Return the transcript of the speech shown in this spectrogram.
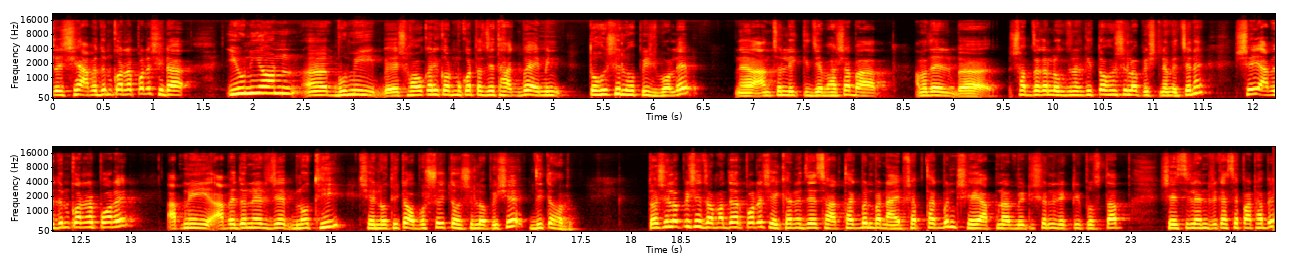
তো সে আবেদন করার পরে সেটা ইউনিয়ন ভূমি সহকারী কর্মকর্তা যে থাকবে আই মিন তহসিল অফিস বলে আঞ্চলিক যে ভাষা বা আমাদের সব জায়গার লোকজন আর কি তহসিল অফিস নামে চেনে, সেই আবেদন করার পরে আপনি আবেদনের যে নথি, সেই নথিটা অবশ্যই তহসিল অফিসে দিতে হবে। তহসিল অফিসে জমা দেওয়ার পরে সেইখানে যে স্যার থাকবেন বা নায়েব সাহেব থাকবেন, সে আপনার মিউটেশনের একটি প্রস্তাব সে এসিল্যান্ডের কাছে পাঠাবে।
